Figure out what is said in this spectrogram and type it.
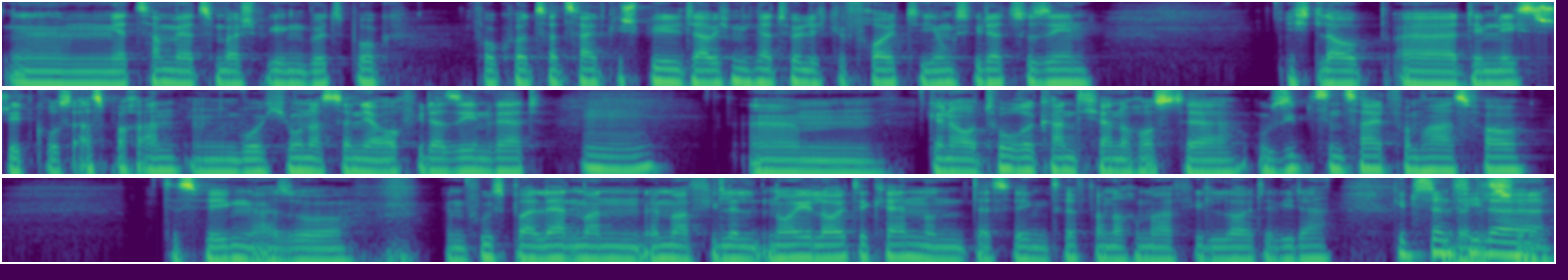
ähm, jetzt haben wir zum Beispiel gegen Würzburg vor kurzer Zeit gespielt. Da habe ich mich natürlich gefreut, die Jungs wiederzusehen. Ich glaube, äh, demnächst steht Groß Asbach an, wo ich Jonas dann ja auch wieder sehen werde. Mhm. Ähm, genau, Tore kannte ich ja noch aus der U17-Zeit vom HSV. Deswegen, also im Fußball lernt man immer viele neue Leute kennen und deswegen trifft man auch immer viele Leute wieder. Gibt es denn viele,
